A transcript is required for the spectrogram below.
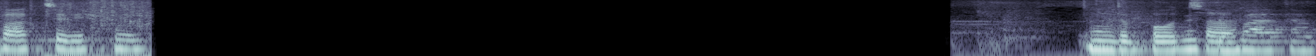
back to the fridge. In the with the butter. butter.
